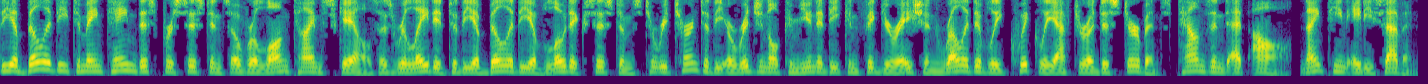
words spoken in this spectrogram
The ability to maintain this persistence over long time scales is related to the ability of lotic systems to return to the original community configuration relatively quickly after a disturbance Townsend et al., 1987.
